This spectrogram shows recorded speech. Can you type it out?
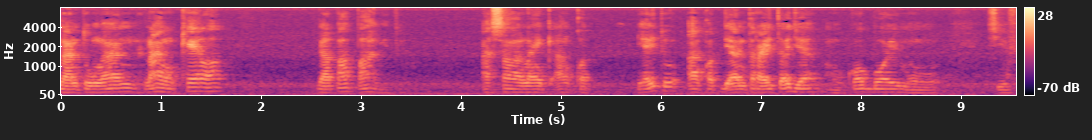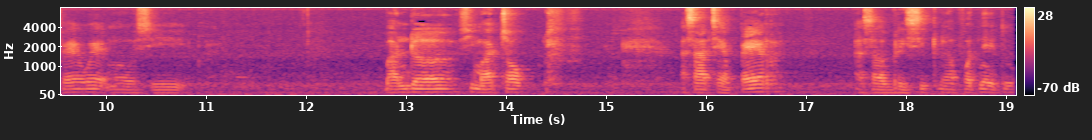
gelantungan, nangkel, gak apa-apa gitu asal naik angkot ya itu angkot di antara itu aja mau koboi mau si VW mau si bandel si macok. Asal ceper asal berisik ngapotnya itu.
